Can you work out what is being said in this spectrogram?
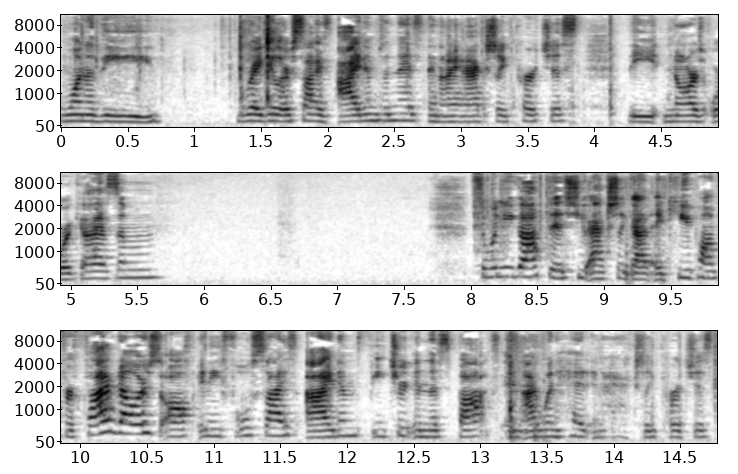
one of the regular size items in this and I actually purchased the NARS Orgasm. So when you got this, you actually got a coupon for $5 off any full-size item featured in this box. And I went ahead and I actually purchased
